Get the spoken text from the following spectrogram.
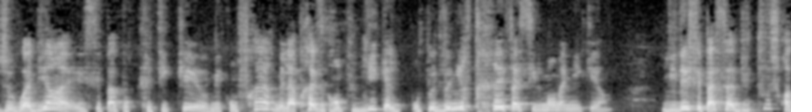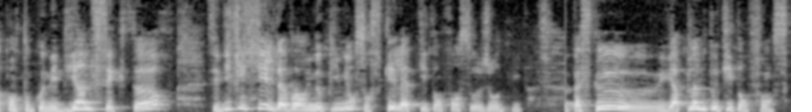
je vois bien, et c'est pas pour critiquer euh, mes confrères, mais la presse grand public, elle, on peut devenir très facilement manichéen. L'idée, c'est pas ça du tout. Je crois que quand on connaît bien le secteur, c'est difficile d'avoir une opinion sur ce qu'est la petite enfance aujourd'hui, parce que euh, il y a plein de petites enfances.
